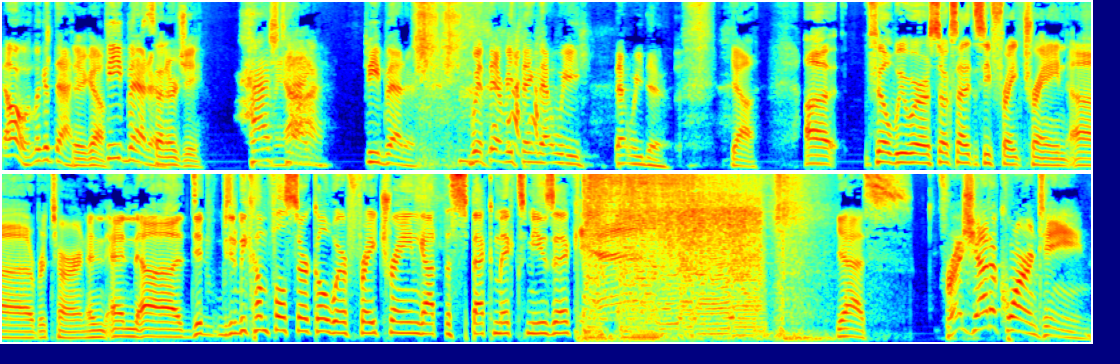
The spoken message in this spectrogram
Oh, look at that. There you go. Be better. Synergy. Hashtag be better with everything that we that we do. Yeah. Uh, Phil, we were so excited to see Freight Train uh, return, and and uh, did did we come full circle where Freight Train got the spec mix music? Yes. Fresh out of quarantine.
